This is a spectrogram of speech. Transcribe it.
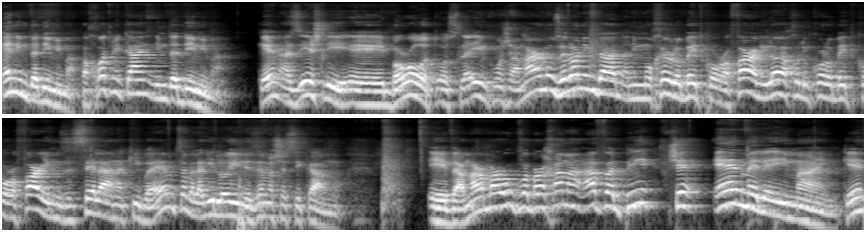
אין נמדדים עמה, פחות מכאן נמדדים עמה. כן? אז יש לי אה, בורות או סלעים כמו שאמרנו, זה לא נמדד, אני מוכר לו בית קור עפר, אני לא יכול למכור לו בית קור עפר עם איזה סלע ענקי באמצע ולהגיד לו הנה זה מה שסיכמנו. אה, ואמר מרוק ובר חמא אף על פי שאין מלאי מים, כן?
